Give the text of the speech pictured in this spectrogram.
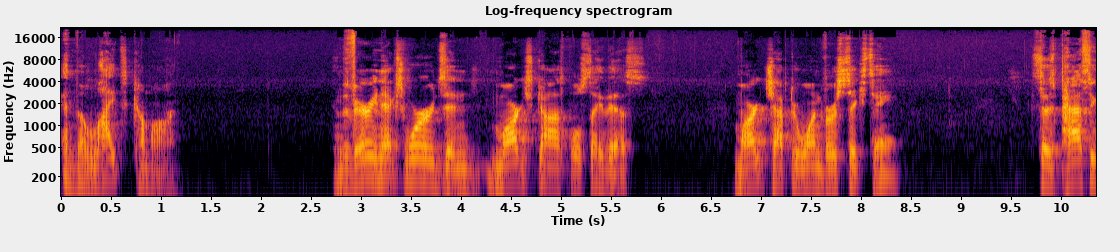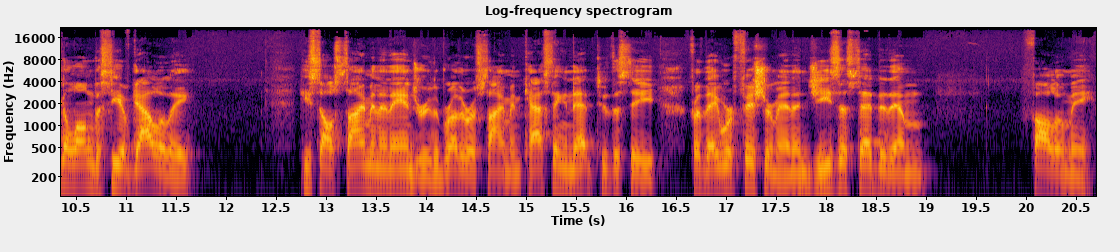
and the lights come on. And the very next words in Mark's gospel say this Mark chapter 1, verse 16. It says, Passing along the Sea of Galilee, he saw Simon and Andrew, the brother of Simon, casting a net into the sea, for they were fishermen. And Jesus said to them, Follow me,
